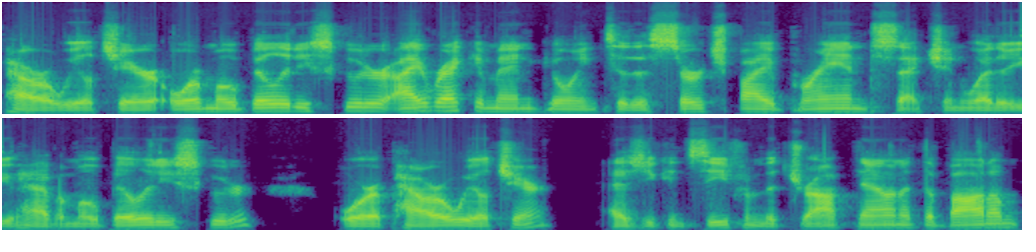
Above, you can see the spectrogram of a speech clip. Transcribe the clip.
power wheelchair or mobility scooter. I recommend going to the search by brand section, whether you have a mobility scooter or a power wheelchair. As you can see from the drop down at the bottom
